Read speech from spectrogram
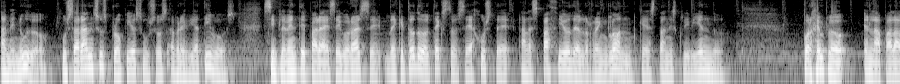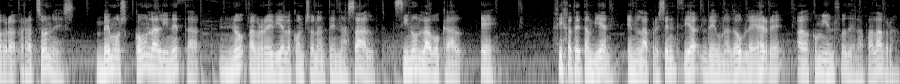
A menudo usarán sus propios usos abreviativos, simplemente para asegurarse de que todo el texto se ajuste al espacio del renglón que están escribiendo. Por ejemplo, en la palabra razones, vemos cómo la lineta no abrevia la consonante nasal, sino la vocal E. Fíjate también en la presencia de una doble R al comienzo de la palabra.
